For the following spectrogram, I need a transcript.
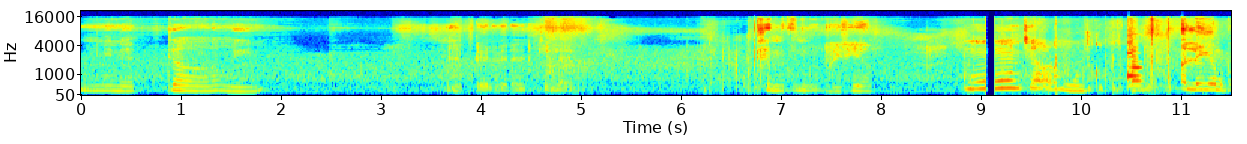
നെറ്റാണ് മെയിൻ നെറ്റ് വരാതിരിക്കല്ലേ പക്ഷെ നമുക്കൊന്ന് ട്രൈ ചെയ്യാം. മൂഞ്ചി അവിടെ മൂഞ്ചി കുത്തി അല്ലെങ്കിൽ നമുക്ക്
